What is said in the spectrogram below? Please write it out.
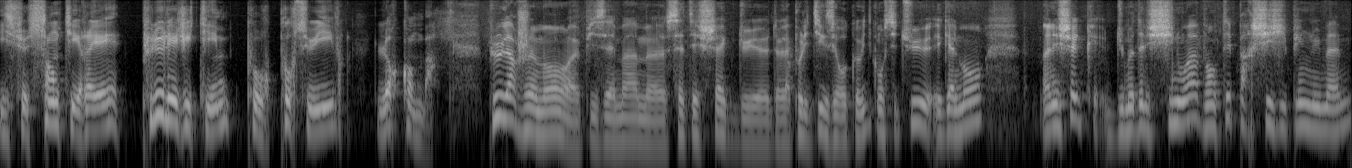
Ils se sentiraient plus légitimes pour poursuivre leur combat. Plus largement, euh, Pizemam, euh, cet échec de la politique zéro Covid constitue également un échec du modèle chinois vanté par Xi Jinping lui-même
